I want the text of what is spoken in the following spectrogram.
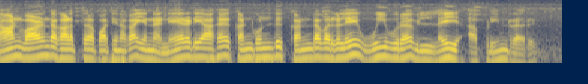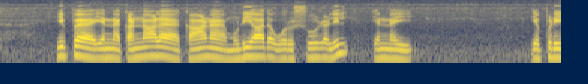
நான் வாழ்ந்த காலத்தில் பார்த்தீங்கன்னாக்கா என்னை நேரடியாக கண்கொண்டு கண்டவர்களே உய்வுறவில்லை அப்படின்றாரு. இப்போ என்னை கண்ணால் காண முடியாத ஒரு சூழலில் என்னை எப்படி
